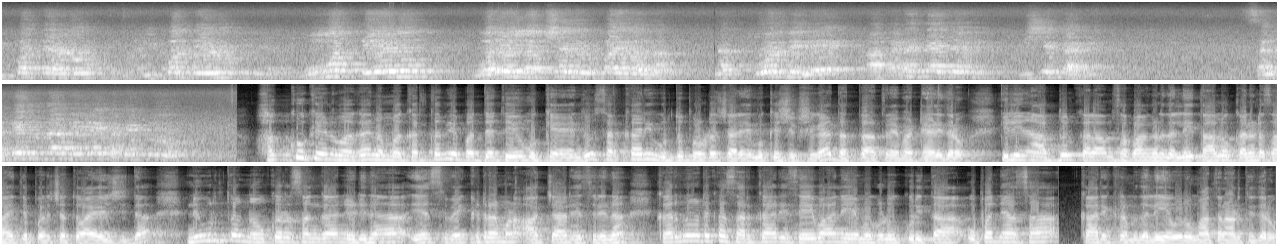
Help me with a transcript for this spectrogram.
ಇಪ್ಪತ್ತೆರಡು, ಇಪ್ಪತ್ತೇಳು ಮೂವತ್ತೇಳುವರೆ ಲಕ್ಷ ರೂಪಾಯಿಗಳನ್ನ ಕೋಡ್ ಮೇಲೆ ಆ ಘನತ್ಯಾಜ್ಯ ವಿಷಯಕ್ಕಾಗಿ ಸಂಕೇತದ ಮೇಲೆ ಬಜೆಟ್ ಹಕ್ಕು ಕೇಳುವಾಗ ನಮ್ಮ ಕರ್ತವ್ಯ ಬದ್ಧತೆಯು ಮುಖ್ಯ ಎಂದು ಸರ್ಕಾರಿ ಉರ್ದು ಪ್ರೌಢಶಾಲೆಯ ಮುಖ್ಯ ಶಿಕ್ಷಕ ದತ್ತಾತ್ರೇಯ ಭಟ್ ಹೇಳಿದರು. ಇಲ್ಲಿನ ಅಬ್ದುಲ್ ಕಲಾಂ ಸಭಾಂಗಣದಲ್ಲಿ ತಾಲೂಕು ಕನ್ನಡ ಸಾಹಿತ್ಯ ಪರಿಷತ್ತು ಆಯೋಜಿಸಿದ್ದ ನಿವೃತ್ತ ನೌಕರ ಸಂಘ ನೀಡಿದ ಎಸ್ ವೆಂಕಟರಮಣ ಆಚಾರ್ ಹೆಸರಿನ ಕರ್ನಾಟಕ ಸರ್ಕಾರಿ ಸೇವಾ ನಿಯಮಗಳು ಕುರಿತ ಉಪನ್ಯಾಸ ಕಾರ್ಯಕ್ರಮದಲ್ಲಿ ಅವರು ಮಾತನಾಡುತ್ತಿದ್ದರು.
